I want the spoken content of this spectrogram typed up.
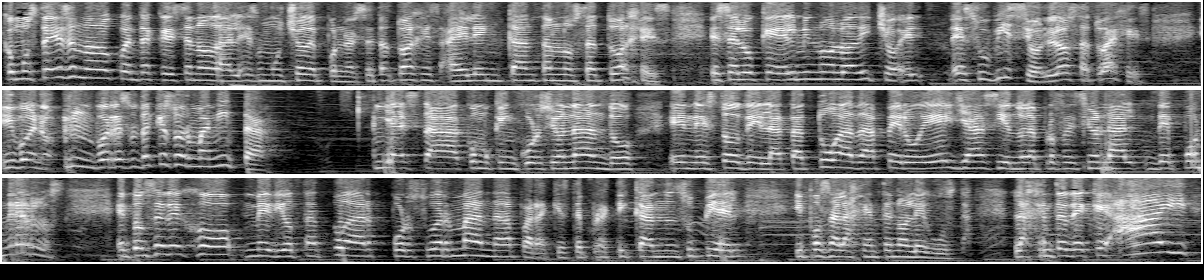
Como ustedes se han dado cuenta, Cristian Nodal es mucho de ponerse tatuajes. A él le encantan los tatuajes. Es algo que él mismo lo ha dicho. Él, es su vicio, los tatuajes. Y bueno, pues resulta que su hermanita ya está como que incursionando en esto de la tatuada, pero ella siendo la profesional de ponerlos. Entonces dejó medio tatuar por su hermana para que esté practicando en su piel y pues a la gente no le gusta. La gente de que, ay,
